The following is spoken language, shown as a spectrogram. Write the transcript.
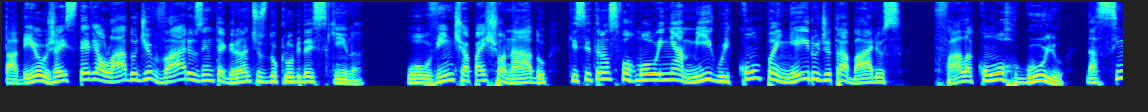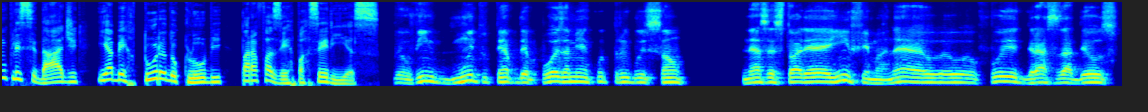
Tadeu já esteve ao lado de vários integrantes do Clube da Esquina. O ouvinte apaixonado, que se transformou em amigo e companheiro de trabalhos, fala com orgulho da simplicidade e abertura do clube para fazer parcerias. Eu vim muito tempo depois, a minha contribuição nessa história é ínfima, né? Eu, eu fui, graças a Deus,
